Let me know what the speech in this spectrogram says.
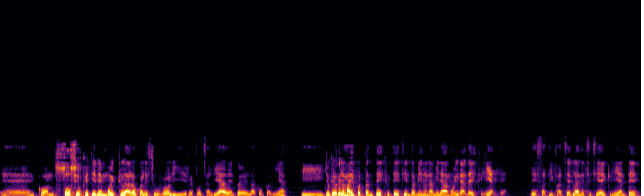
eh, con socios que tienen muy claro cuál es su rol y responsabilidad dentro de la compañía. Y yo creo que lo más importante es que ustedes tienen también una mirada muy grande del cliente, de satisfacer las necesidades del cliente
